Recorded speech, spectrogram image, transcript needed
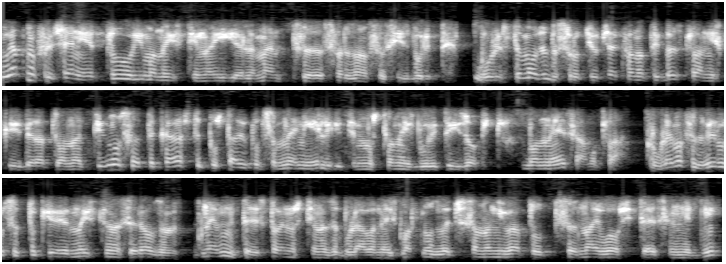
Вероятно в решението има наистина и елемент свързан с изборите. Болестта може да срути очакваната и без това ниска избирателна активност, а така ще постави под съмнение легитимността на изборите изобщо. Но не е само това. Проблема с вируса тук е наистина сериозен. Дневните стойности на заболяване и смъртност вече са на нивата от най-лошите есенни дни,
